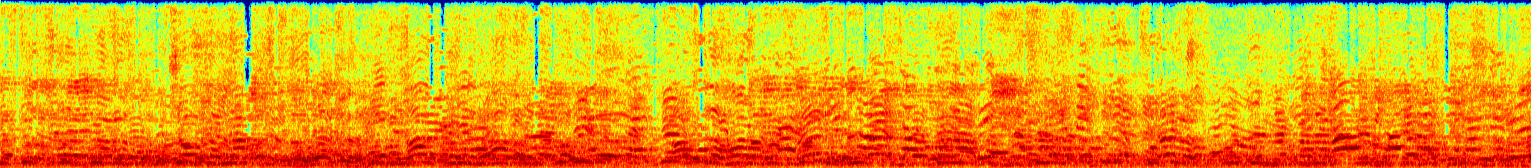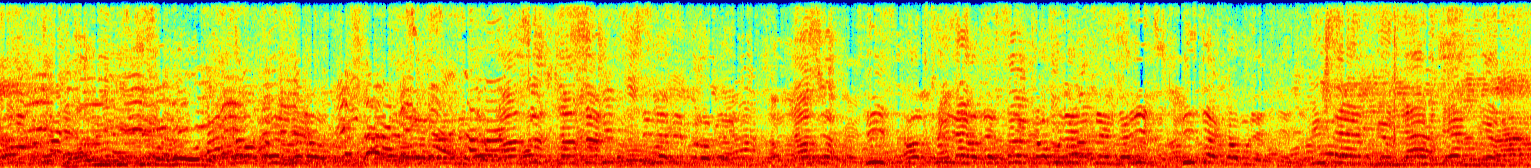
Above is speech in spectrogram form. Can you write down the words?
Biz susmuyoruz. Şu anda ne yapıyoruz? Halk bilir, halk bilir. Aslı halk Yazık, yazık. Yazık. Biz halkın iradesini kabul etmeyenleri biz de kabul etmeyeceğiz. Biz de etmiyoruz, etmiyoruz.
